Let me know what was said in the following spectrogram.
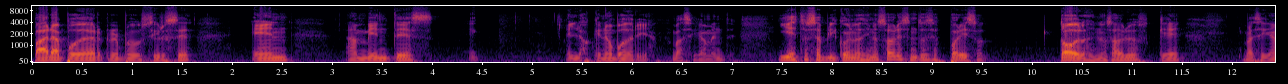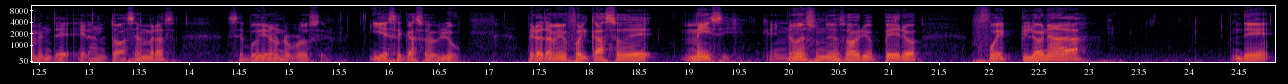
para poder reproducirse en ambientes en los que no podría, básicamente. Y esto se aplicó en los dinosaurios, entonces por eso todos los dinosaurios, que básicamente eran todas hembras, se pudieron reproducir. Y ese caso de Blue. Pero también fue el caso de Macy, que no es un dinosaurio, pero fue clonada de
